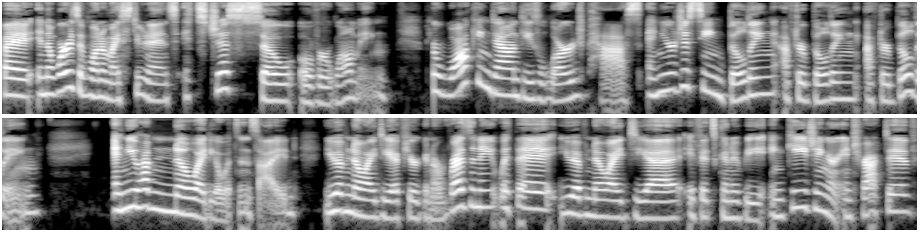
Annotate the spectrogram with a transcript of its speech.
but in the words of one of my students, it's just so overwhelming. You're walking down these large paths and you're just seeing building after building after building, and you have no idea what's inside. You have no idea if you're going to resonate with it. You have no idea if it's going to be engaging or interactive.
